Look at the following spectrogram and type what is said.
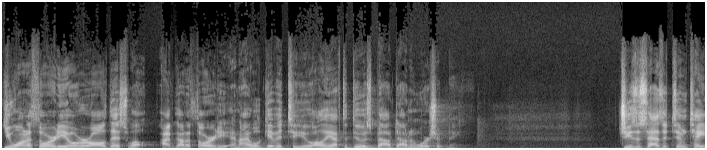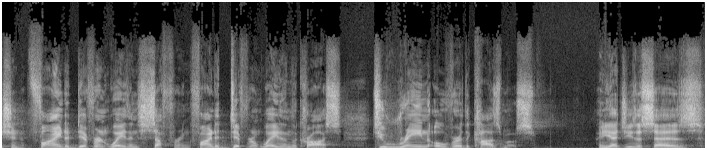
You want authority over all this. Well, I've got authority and I will give it to you. All you have to do is bow down and worship me. Jesus has a temptation. Find a different way than suffering, find a different way than the cross to reign over the cosmos. And yet, Jesus says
